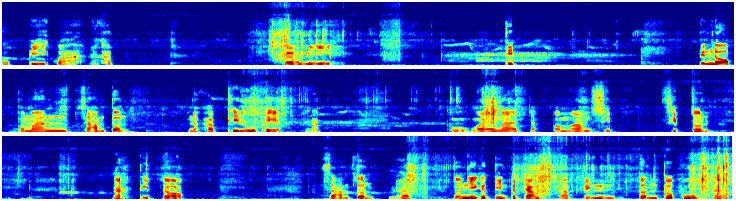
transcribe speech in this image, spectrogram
หกปีกว่านะครับ ก็มี ติด เป็นดอกประมาณสามต้นนะครับ ที่รู้เพศนะครับปลูกไว้น่าจะประมาณสิบ สิบต้นนะติดดอกสามต้นนะครับต้นนี้ก็ติดประจำนะครับ เป็นต้นตัวผู้นะครับ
